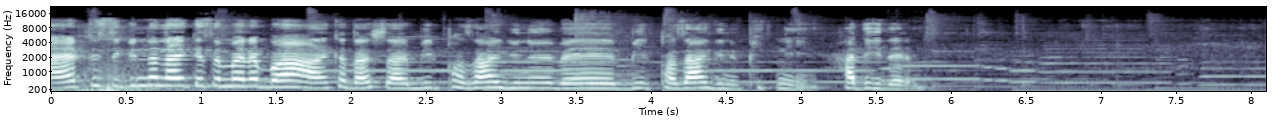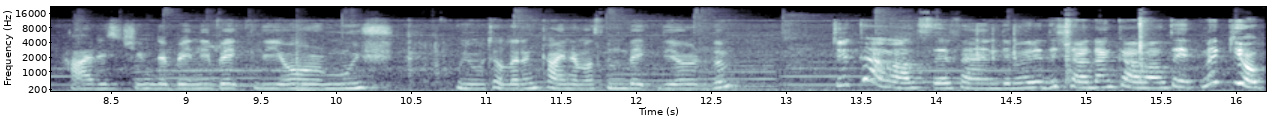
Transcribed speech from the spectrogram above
Ertesi günden herkese merhaba arkadaşlar. Bir pazar günü ve bir pazar günü pikniği. Hadi gidelim. Haris şimdi beni bekliyormuş. Yumurtaların kaynamasını bekliyordum. Türk kahvaltısı efendim. Öyle dışarıdan kahvaltı etmek yok.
